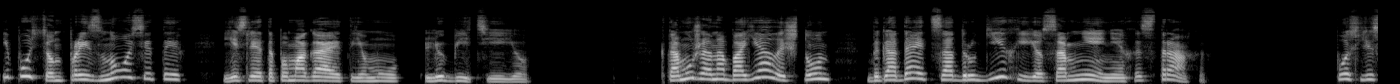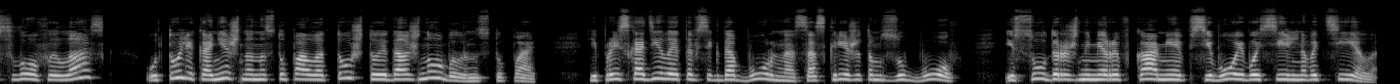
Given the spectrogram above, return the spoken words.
и пусть он произносит их, если это помогает ему любить ее. К тому же она боялась, что он догадается о других ее сомнениях и страхах. После слов и ласк у Толи, конечно, наступало то, что и должно было наступать, и происходило это всегда бурно, со скрежетом зубов и судорожными рывками всего его сильного тела.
